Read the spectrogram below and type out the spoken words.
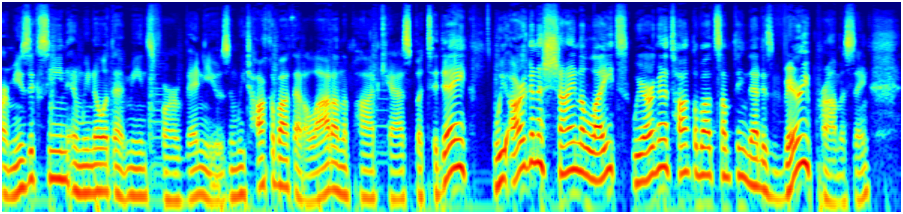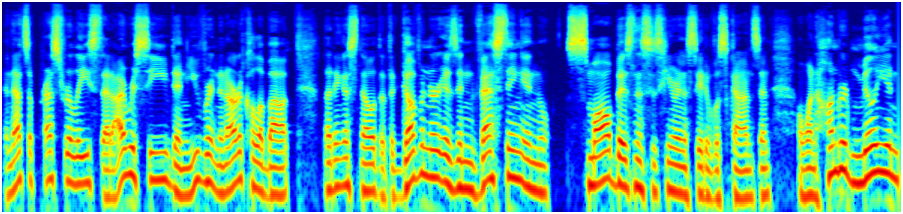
our music scene and we know what that means for our venues. And we talk about that a lot on the podcast. But today, we are going to shine a light. We are going to talk talk about something that is very promising, and that's a press release that I received, and you've written an article about letting us know that the governor is investing in small businesses here in the state of Wisconsin, a $100 million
